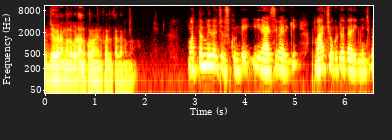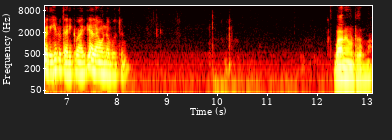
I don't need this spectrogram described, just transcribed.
ఉద్యోగ రంగంలో కూడా అనుకూలమైన ఫలితాలేనమ్మా మొత్తం మీద చూసుకుంటే ఈ రాశి వారికి మార్చి ఒకటో తారీఖు నుంచి పదిహేనో తారీఖు వారికి ఎలా ఉండబోతుంది? బాగానే ఉంటుందమ్మా.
